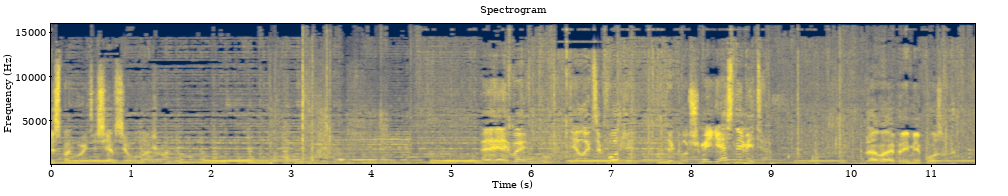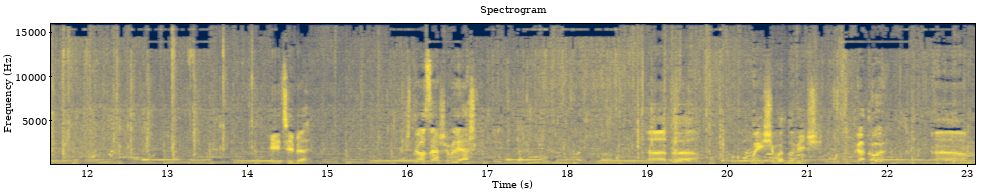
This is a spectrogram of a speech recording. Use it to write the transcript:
Беспокойтесь, я все улажу. Эй, эй, вы делаете фотки? Так лучше меня снимите. Давай, прими позу. И тебя? Что за оживляшка? А, там. Мы ищем одну вещь. Какую? Эм,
